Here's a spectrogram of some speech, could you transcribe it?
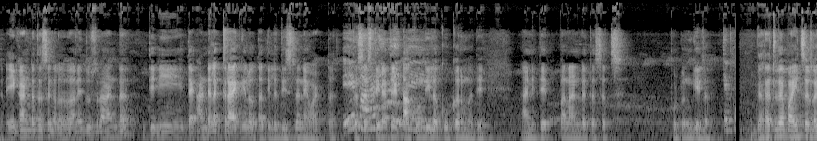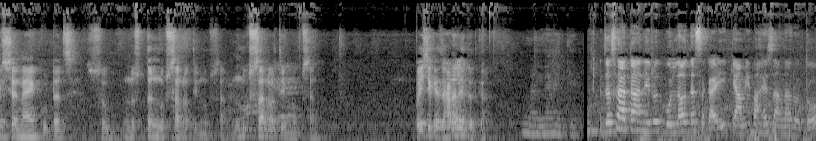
तर एक अंड तसं घालत होतं आणि दुसरं अंड तिने त्या अंड्याला क्रॅक गेला होता तिला दिसलं नाही वाटतं. तसंच तिने ते टाकून दिलं कुकरमध्ये आणि ते पण अंड तसंच फुटून गेलं. घरातल्या बाईचं लक्ष नाही कुठंच. सो नुसतं नुकसान होती नुकसान. नुकसानवरती नुकसान. पैसे काय झाडाला येतात का? जसं आता अनिरुद्ध बोलला होता सकाळी की आम्ही बाहेर जाणार होतो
